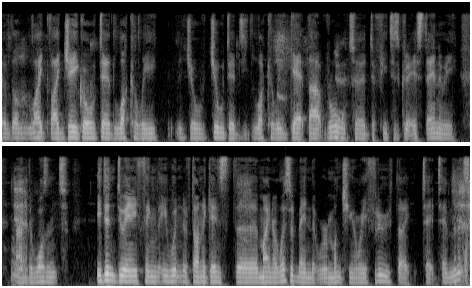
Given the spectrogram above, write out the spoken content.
uh, like like Jago did. Luckily, Joe Joe did luckily get that role Yeah. to defeat his greatest enemy, Yeah. and there wasn't. He didn't do anything that he wouldn't have done against the minor lizard men that were munching away through like te- ten minutes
